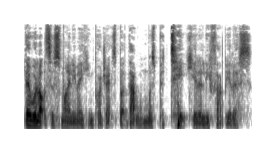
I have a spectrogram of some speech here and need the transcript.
There were lots of smiley making projects, but that one was particularly fabulous.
